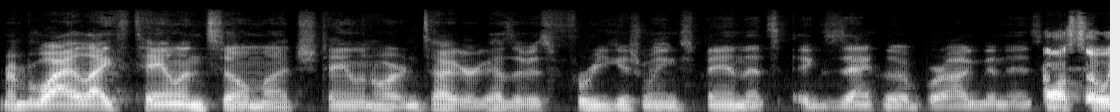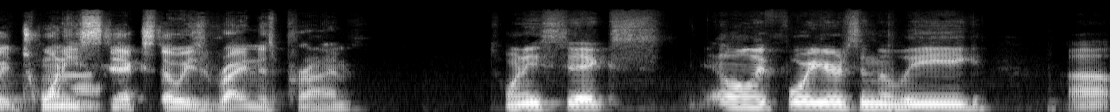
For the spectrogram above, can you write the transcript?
remember why I liked Talen so much, Talen Horton Tucker, because of his freakish wingspan. That's exactly what Brogdon is. Also at twenty six, uh, though he's right in his prime. Twenty six, only four years in the league. Uh,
